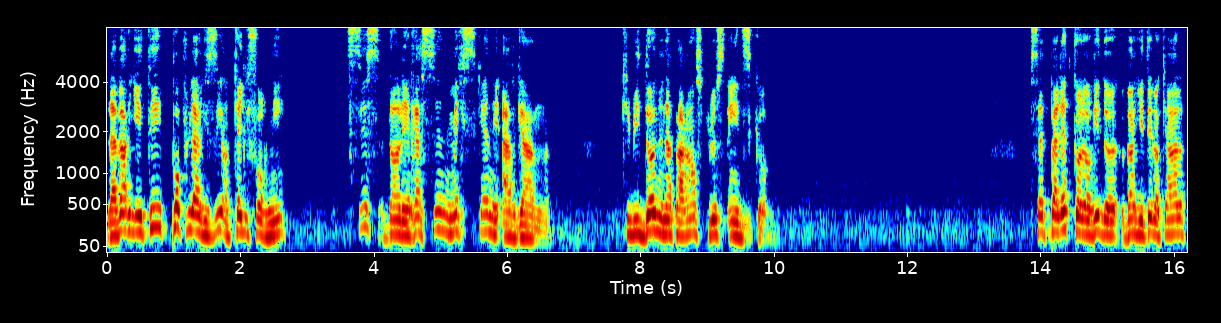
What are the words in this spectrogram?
La variété popularisée en Californie tisse dans les racines mexicaines et afghanes, qui lui donne une apparence plus indica. Cette palette colorée de variétés locales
